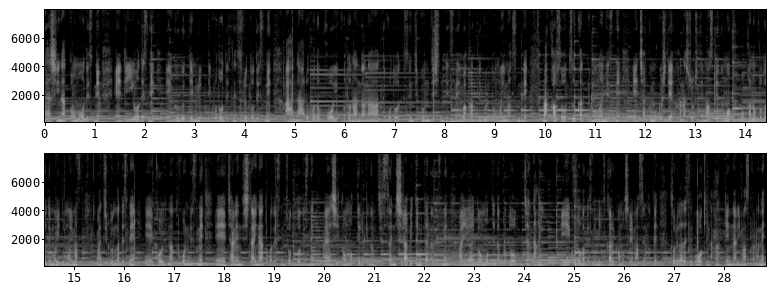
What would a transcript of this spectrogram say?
怪しいなと思うですね、えー、理由をですね、えー、ググってみるってことをですね、するとですね、あ、なるほど、こういうことなんだなってことをですね、自分自身ですね、分かってくると思いますんで、まあ、仮想通貨ってものにですね、えー、着目して話をしてますけれども、他のことでもいいと思います。まあ、自分がですね、えこういうふうなところにですね、えチャレンジしたいなとかですね、ちょっとですね、怪しいと思ってるけども、実際に調べてみたらですね、あ意外と思ってたことじゃない、えことがですね、見つかるかもしれませんので、それがですね、大きな発見になりますからね、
